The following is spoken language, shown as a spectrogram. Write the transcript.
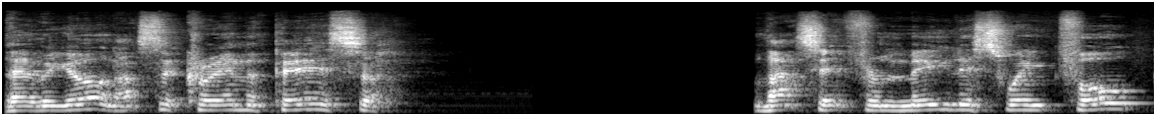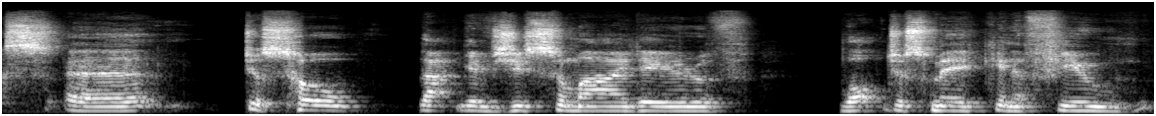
There we go, that's the Kramer Pacer. That's it from me this week, folks. Uh, just hope that gives you some idea of what just making a few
